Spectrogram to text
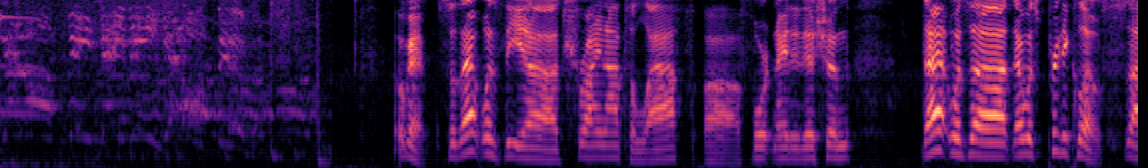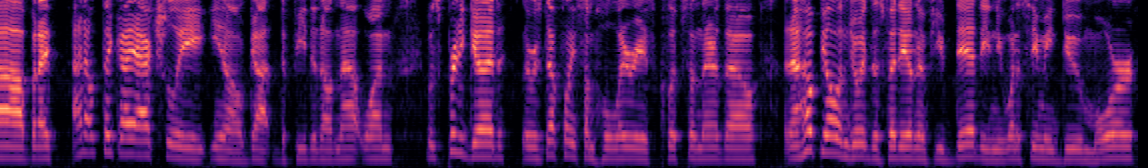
Get off me, baby. Get off him. Okay, so that was the uh, Try Not to Laugh uh, Fortnite edition. That was uh that was pretty close, uh, but I I don't think I actually you know got defeated on that one. It was pretty good. There was definitely some hilarious clips in there though, and I hope y'all enjoyed this video. And if you did, and you want to see me do more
